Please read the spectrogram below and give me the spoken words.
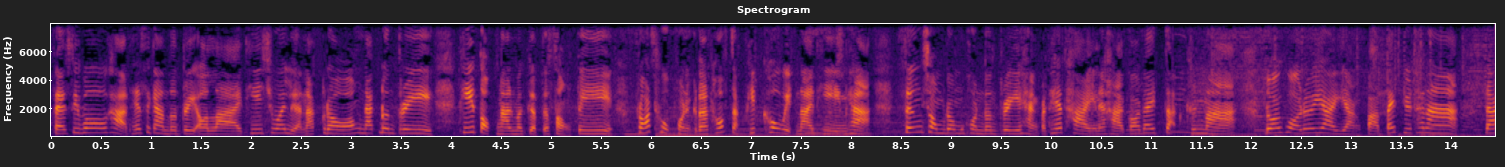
เฟสติวัลค่ะ เทศกาลดนตรีออนไลน์ที่ช่วยเหลือนักร้อง นักดนตรีที่ตกงานมาเกือบจะ 2 ปี เพราะถูกผลกระทบจากพิษโควิด -19 ค่ะ ซึ่งชมรมคนดนตรีแห่งประเทศไทยนะคะ ก็ได้จัดขึ้นมา โดยหัวเรือใหญ่อย่างปาเต้ยุทธนา ได้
